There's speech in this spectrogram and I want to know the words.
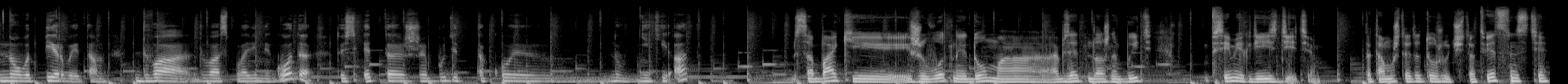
но вот первые там два, два с половиной года, то есть это же будет такой, ну, некий ад, собаки и животные дома обязательно должны быть в семьях, где есть дети. Потому что это тоже учит ответственности,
